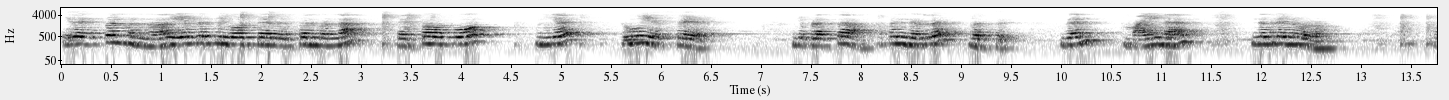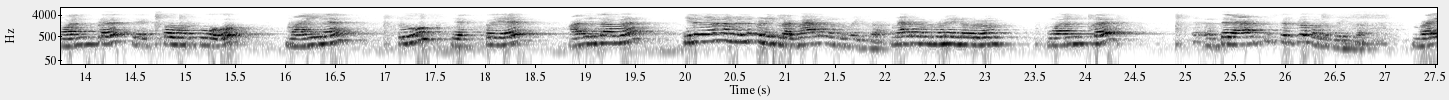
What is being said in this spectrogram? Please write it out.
இதை எக்ஸ்பேண்ட் பண்ணணும் A plus B whole square expand பண்ணா எக்ஸ் பவர் ஃபோர் இங்க டூ எக்ஸ் ஸ்கொயர் இங்க பிளஸ்ஸா அப்ப இந்த இடத்துல பிளஸ் தென் மைனஸ் இந்த இடத்துல என்ன வரும்? One plus x power four minus two x square அது இல்லாமல் இதை வேணால் நம்ம என்ன பண்ணிக்கலாம்? மேல கொண்டு போய்க்கலாம். மேல கொண்டு போனால் என்ன வரும்? ஒன் பிளஸ் சரி அடுத்த ஸ்டெப்ல கொண்டு போய்க்கலாம். By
